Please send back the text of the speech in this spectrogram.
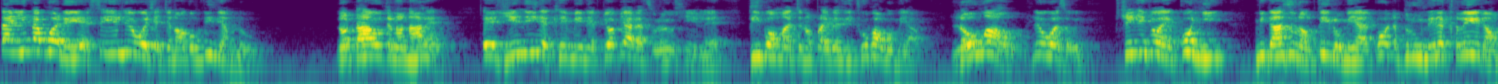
တိုင်ရင်တပ်ဖွဲ့တွေရဲ့စီးရေးလျှို့ဝှက်ချက်ကျွန်တော်အကုန်သိကြမလို့တော့ဒါကိုကျွန်တော်နားလဲ အေးရင်းနှီးတဲ့ခင်မင်းနဲ့ပြောပြတယ်ဆိုလို့ရှိရင်လေဒီပေါ်မှာကျွန်တော် privacy ချိုးဖောက်လို့မရဘူးလုံးဝလျှို့ဝှက်ဆိုရင်ရှင်းရှင်းပြောရင်ကိုညီမိသားစုတောင်သိလို့မရကိုအတူတူနေတဲ့ကလေးတောင်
